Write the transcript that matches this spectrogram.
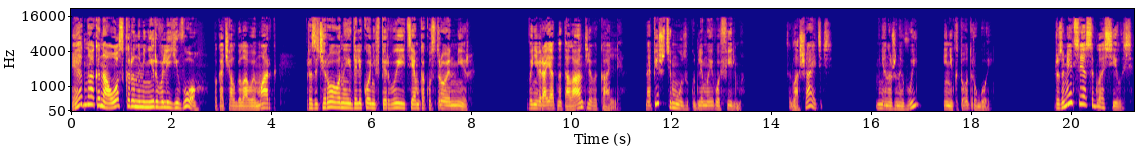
И однако на Оскара номинировали его, покачал головой Марк, разочарованный и далеко не впервые тем, как устроен мир. Вы невероятно талантливы, Калли. Напишите музыку для моего фильма. Соглашаетесь? Мне нужны вы и никто другой. Разумеется, я согласилась,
